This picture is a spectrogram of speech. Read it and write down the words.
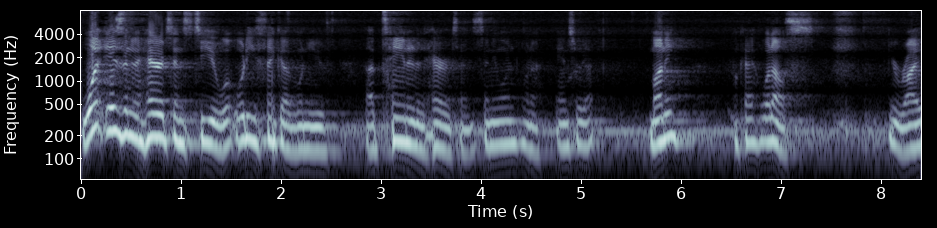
What is an inheritance to you? What, what do you think of when you obtain an inheritance? Anyone want to answer that? Money? Okay, what else? You're right.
